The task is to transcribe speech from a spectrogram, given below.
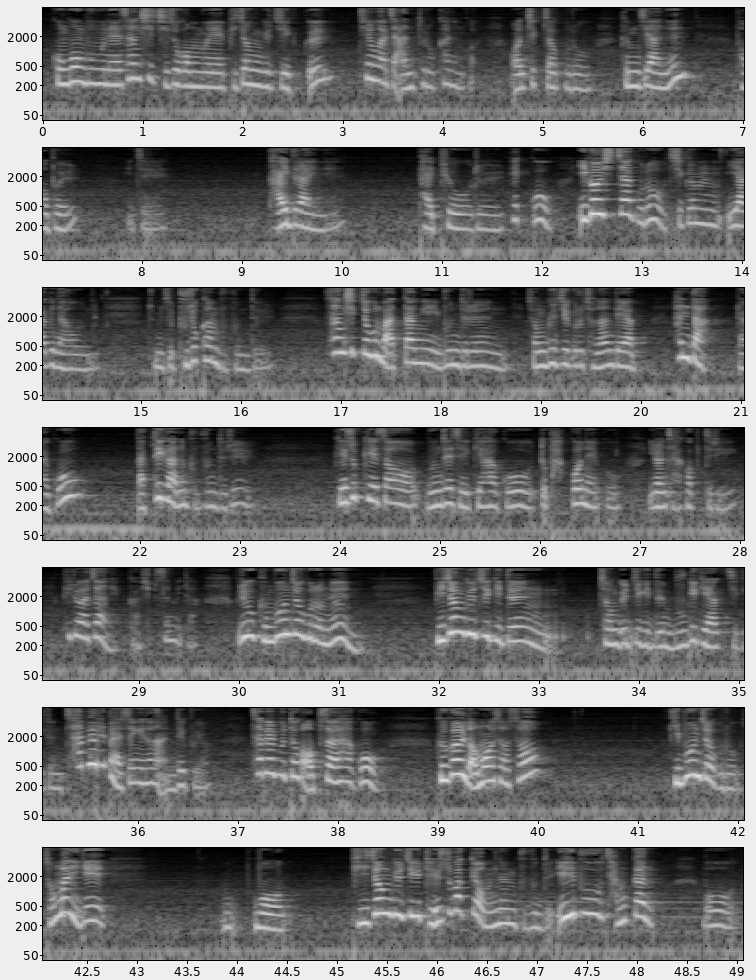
공공부문의 상시 지속 업무에 비정규직을 채용하지 않도록 하는 것, 원칙적으로 금지하는 법을 이제 가이드라인을 발표를 했고 이걸 시작으로 지금 이야기 나온 좀 이제 부족한 부분들 상식적으로 마땅히 이분들은 정규직으로 전환돼야 한다라고 납득이 가는 부분들을 계속해서 문제 제기하고 또 바꿔내고 이런 작업들이 필요하지 않을까 싶습니다. 그리고 근본적으로는 비정규직이든 정규직이든 무기계약직이든 차별이 발생해서는 안 되고요. 차별부터가 없어야 하고 그걸 넘어서서 기본적으로 정말 이게 뭐 비정규직이 될 수밖에 없는 부분들 일부 잠깐 뭐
